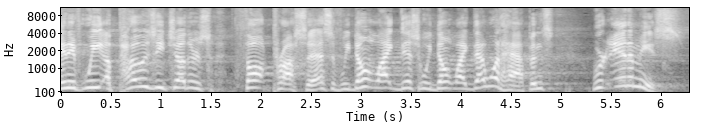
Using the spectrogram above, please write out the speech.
And if we oppose each other's thought process, if we don't like this we don't like that, what happens? We're enemies.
